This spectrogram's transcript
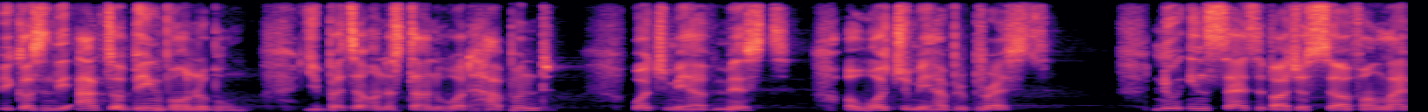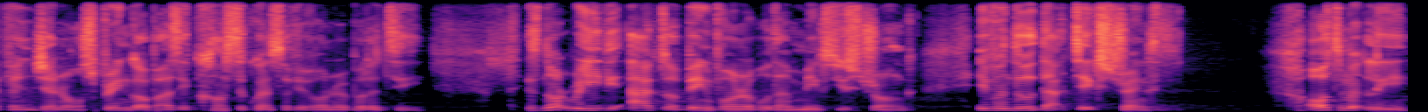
Because in the act of being vulnerable, you better understand what happened, what you may have missed, or what you may have repressed. New insights about yourself and life in general spring up as a consequence of your vulnerability. It's not really the act of being vulnerable that makes you strong, even though that takes strength. Ultimately,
